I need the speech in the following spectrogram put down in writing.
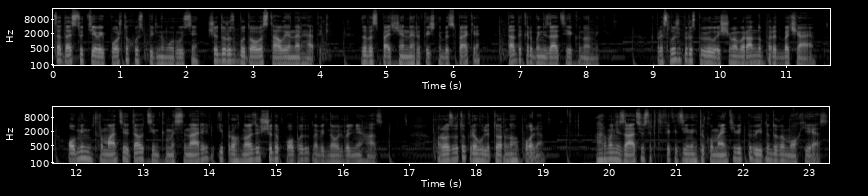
Це дасть суттєвий поштовх у спільному русі щодо розбудови сталої енергетики, забезпечення енергетичної безпеки та декарбонізації економіки. В прес-службі розповіли, що меморандум передбачає обмін інформацією та оцінками сценаріїв і прогнозів щодо попиту на відновлювальні гази, розвиток регуляторного поля, гармонізацію сертифікаційних документів відповідно до вимог ЄС,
